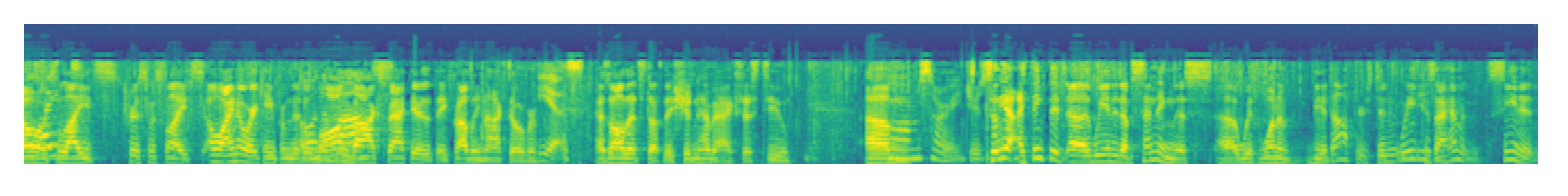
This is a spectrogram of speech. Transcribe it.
Oh, it's lights. Christmas lights. Oh, I know where it came from. There's Oh, a long box? box back there that they probably knocked over. Yes. Has all that stuff they shouldn't have access to. Oh, Um, I'm sorry. Just so yeah, I think that uh, we ended up sending this uh, with one of the adopters, didn't we? Because I haven't seen it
